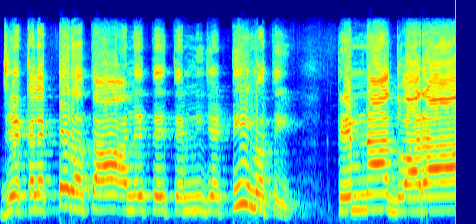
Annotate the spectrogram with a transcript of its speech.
જે કલેક્ટર હતા અને તે તેમની જે ટીમ હતી, તેમના દ્વારા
